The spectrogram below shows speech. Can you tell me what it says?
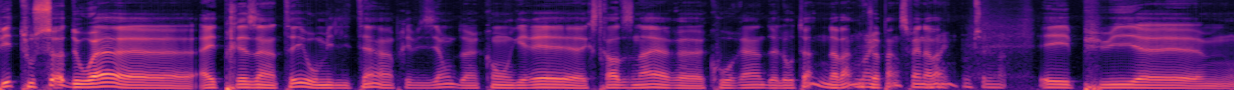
Puis tout ça doit euh, être présenté aux militants en prévision d'un congrès extraordinaire euh, courant de l'automne, novembre, je pense, fin novembre. Oui, absolument. Et puis, euh,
